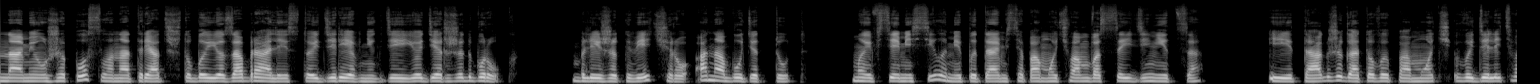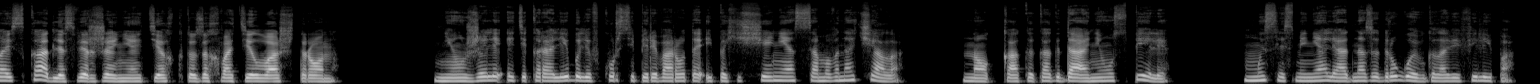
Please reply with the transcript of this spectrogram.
Нами уже послан отряд, чтобы ее забрали из той деревни, где ее держит Брук. Ближе к вечеру она будет тут. Мы всеми силами пытаемся помочь вам воссоединиться. И также готовы помочь выделить войска для свержения тех, кто захватил ваш трон. Неужели эти короли были в курсе переворота и похищения с самого начала? Но как и когда они успели? Мысли сменяли одна за другой в голове Филиппа.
